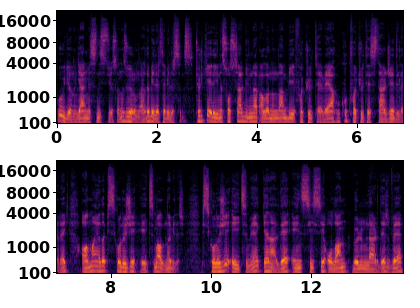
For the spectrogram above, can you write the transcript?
Bu videonun gelmesini istiyorsanız yorumlarda belirtebilirsiniz. Türkiye'de yine sosyal bilimler alanından bir fakülte veya hukuk fakültesi tercih edilerek Almanya'da psikoloji eğitimi alınabilir. Psikoloji eğitimi genelde NC NCC olan bölümlerdir ve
